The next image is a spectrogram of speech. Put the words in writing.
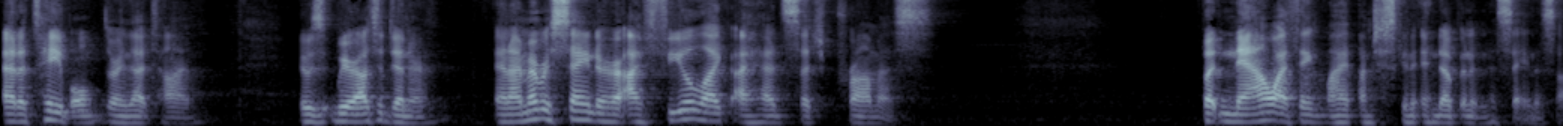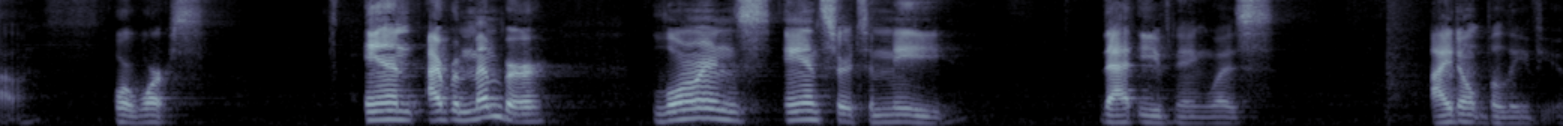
at a table during that time. It was, we were out to dinner. And I remember saying to her, I feel like I had such promise. But now I think my, I'm just going to end up in an insane asylum. or worse. And I remember Lauren's answer to me that evening was, I don't believe you.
